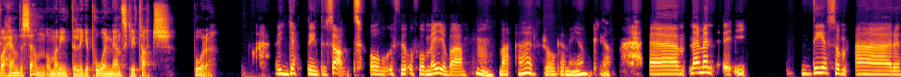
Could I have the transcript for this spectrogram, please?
vad händer sen om man inte lägger på en mänsklig touch på det? Jätteintressant. Och för, och för mig att bara, hmm, vad är frågan egentligen? Eh, nej men eh, det som är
